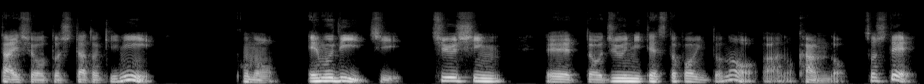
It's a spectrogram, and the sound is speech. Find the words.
対象としたときに、この MD 値、中心、えっ、と、12テストポイントの、あの、感度、そして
